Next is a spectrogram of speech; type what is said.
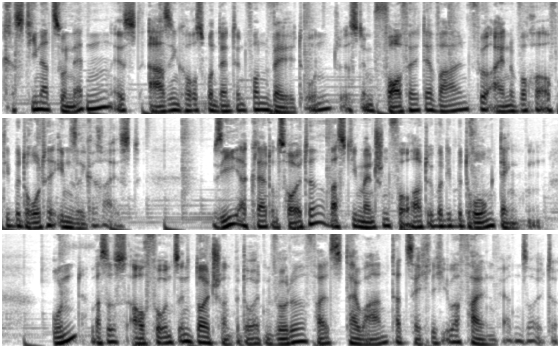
Christina Zunetten ist Asien-Korrespondentin von Welt und ist im Vorfeld der Wahlen für eine Woche auf die bedrohte Insel gereist. Sie erklärt uns heute, was die Menschen vor Ort über die Bedrohung denken und was es auch für uns in Deutschland bedeuten würde, falls Taiwan tatsächlich überfallen werden sollte.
